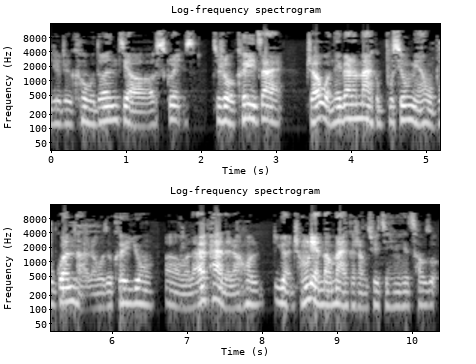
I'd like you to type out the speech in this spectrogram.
就这个客户端叫 Screens，就是我可以在只要我那边的 Mac 不休眠，我不关它，然后我就可以用呃我的 iPad，然后远程连到 Mac 上去进行一些操作。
